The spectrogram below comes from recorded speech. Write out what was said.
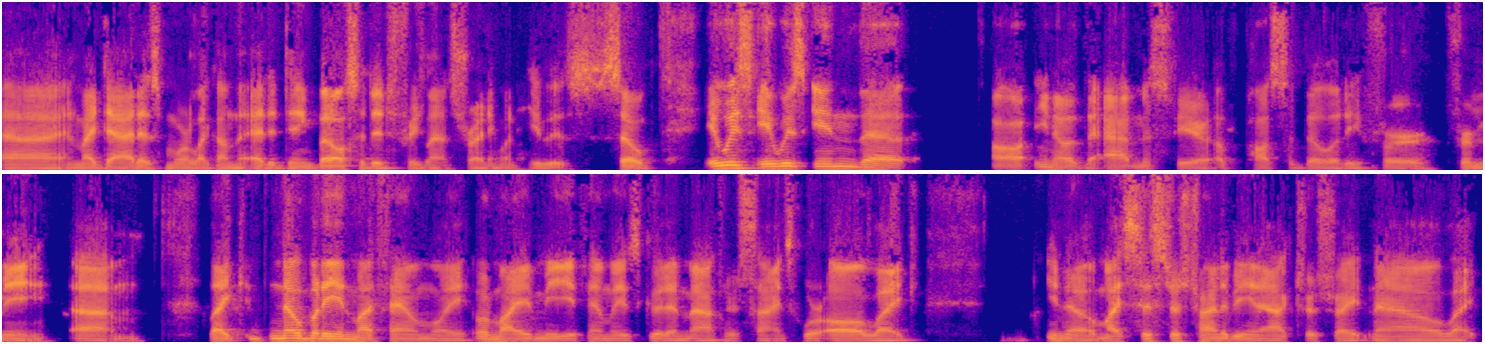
Uh, and my dad is more like on the editing, but also did freelance writing when he was. So it was it was in the, uh, you know, the atmosphere of possibility for for me. Um, like nobody in my family or my immediate family is good at math or science. We're all like, you know, my sister's trying to be an actress right now. Like,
